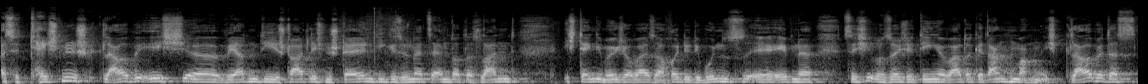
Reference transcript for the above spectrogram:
Also technisch, glaube ich, äh, werden die staatlichen Stellen, die Gesundheitsämter, das Land, ich denke möglicherweise auch heute die Bundesebene, sich über solche Dinge weiter Gedanken machen. Ich glaube, dass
